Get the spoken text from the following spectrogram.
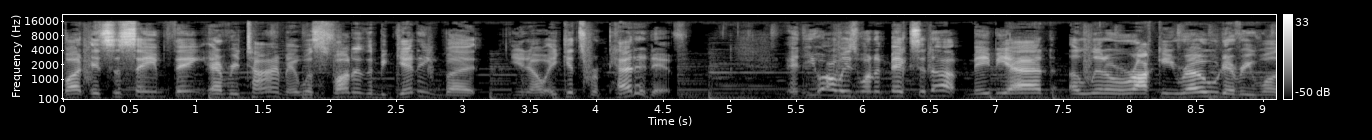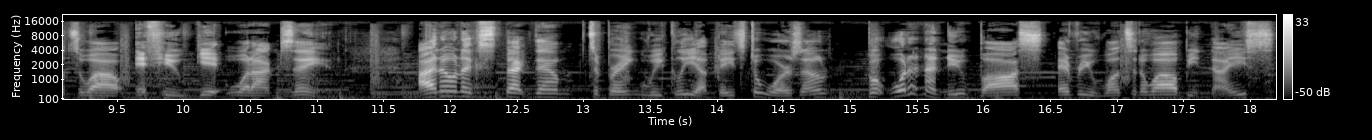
but it's the same thing every time. It was fun in the beginning, but, you know, it gets repetitive. And you always want to mix it up. Maybe add a little rocky road every once in a while, if you get what I'm saying. I don't expect them to bring weekly updates to Warzone, but wouldn't a new boss every once in a while be nice?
